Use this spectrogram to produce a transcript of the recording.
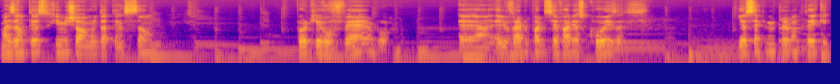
mas é um texto que me chama muita atenção, porque o verbo, é, ele, o verbo pode ser várias coisas. E eu sempre me perguntei que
